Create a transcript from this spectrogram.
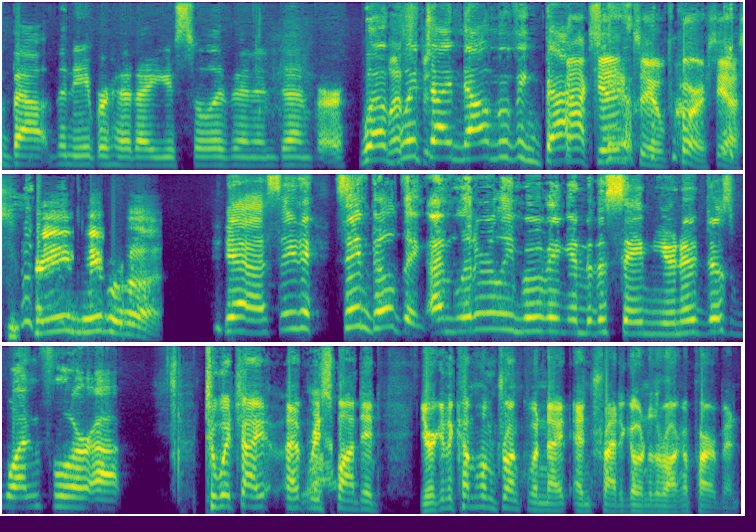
about the neighborhood I used to live in in Denver, well, Let's which be- I'm now moving back, Back to. into, of course, yes. Same neighborhood. Yeah, same same building. I'm literally moving into the same unit, just one floor up. to which I uh, Wow. responded, "You're going to come home drunk one night and try to go into the wrong apartment.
